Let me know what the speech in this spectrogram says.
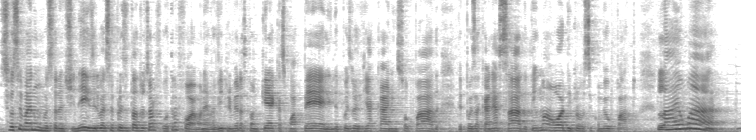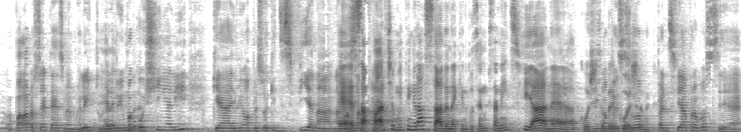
se você vai num restaurante chinês, ele vai ser apresentado de outra, outra forma, né? Vai vir primeiro as panquecas com a pele, depois vai vir a carne ensopada, depois a carne assada. Tem uma ordem para você comer o pato. Lá é uma. A palavra certa é essa mesmo, releitura. Vem Releitura. uma coxinha ali, que aí vem uma pessoa que desfia na, na é, essa frente. parte é muito engraçada, né? Que você não precisa nem desfiar, né? A coxa sobre a coxa, né? para desfiar para você. é.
